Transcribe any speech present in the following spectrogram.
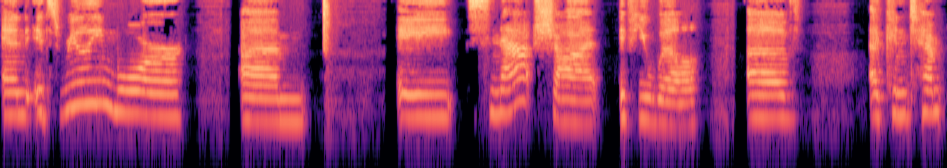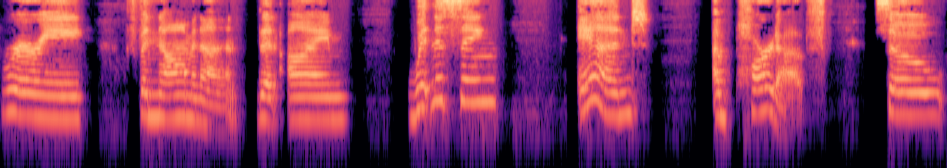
and it's really more um, a snapshot, if you will, of a contemporary phenomenon that I'm witnessing and a part of. So,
